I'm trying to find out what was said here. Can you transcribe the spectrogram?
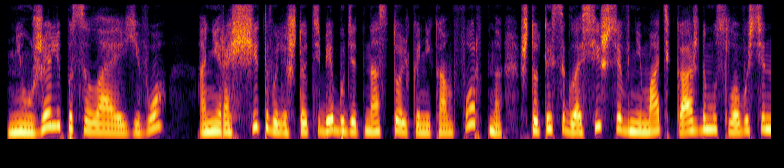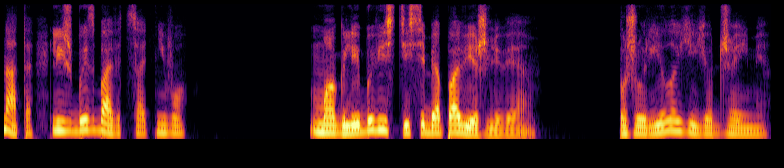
«Неужели, посылая его, они рассчитывали, что тебе будет настолько некомфортно, что ты согласишься внимать каждому слову Сената, лишь бы избавиться от него?» «Могли бы вести себя повежливее», — пожурила ее Джейми.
